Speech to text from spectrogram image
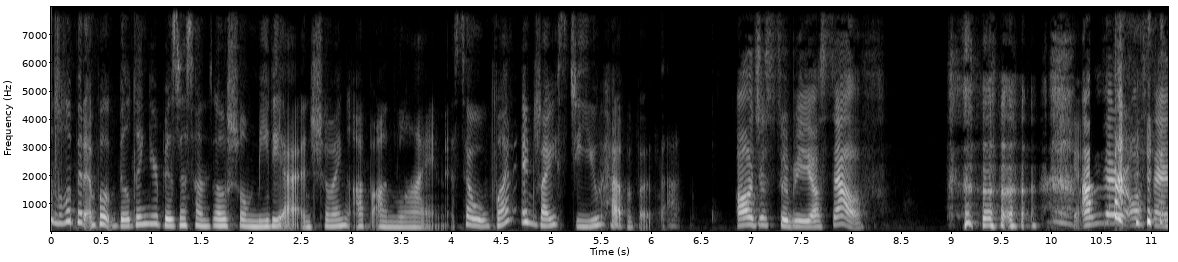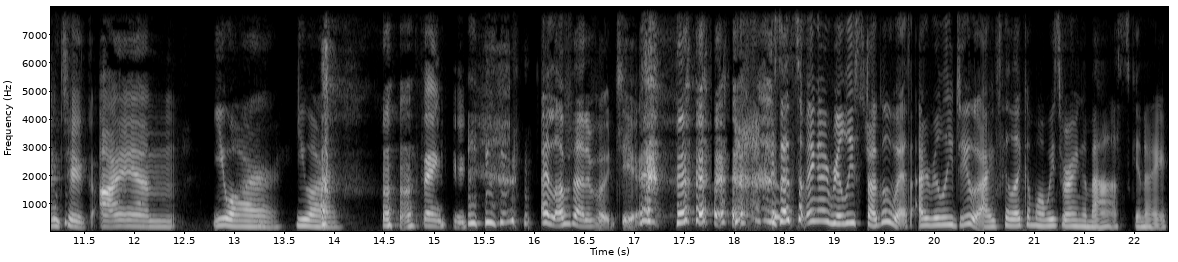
a little bit about building your business on social media and showing up online. So, what advice do you have about that? Oh, just to be yourself. I'm very authentic. I am. You are. You are. Thank you. I love that about you. Because that's something I really struggle with. I really do. I feel like I'm always wearing a mask and I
